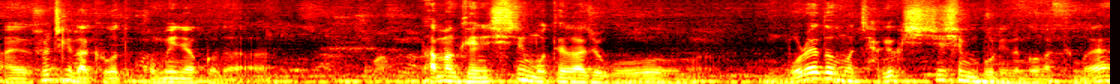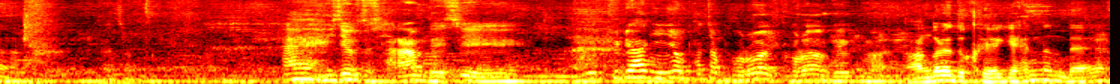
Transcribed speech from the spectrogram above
아니 솔직히 나 그것도 고민이었거든. 나만 괜히 취직 못해가지고 뭐래도 뭐 자격 시심 부리는 것 같은 거야. 그래서. 에이 이제부터 잘하면 되지. 뭐 둘이 한 2년 바짝 벌어가지고 결혼하면 되겠구만. 안 그래도 그 얘기 했는데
